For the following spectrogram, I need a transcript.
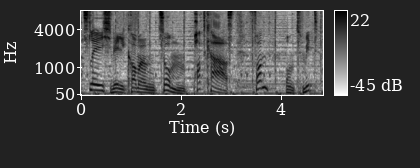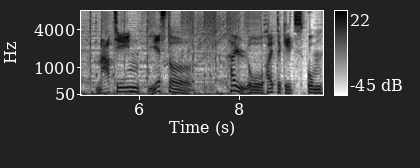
Herzlich willkommen zum Podcast von und mit Martin Jestel. Hallo, heute geht es um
